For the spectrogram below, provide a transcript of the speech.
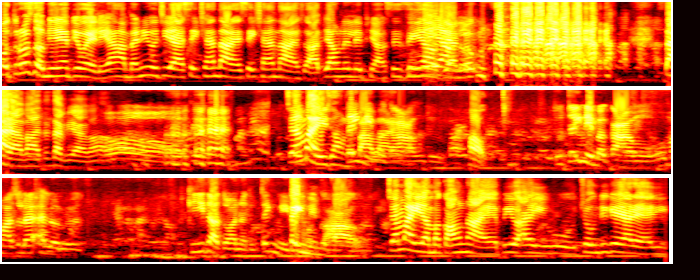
ဟိုသူတို့ဆိုအမြဲတမ်းပြောရလေအာမန်နီကိုကြည့်ရစိတ်ချမ်းသာတယ်စိတ်ချမ်းသာတယ်ဆိုတာအပြောင်းလဲလေးဖြစ်အောင်စိတ်စင်းရအောင်ပြန်လုပ်စတာပါတတ်တတ်ပြပါ ဩโอเค ကျမ်းမာရေးကြောင့်လည်းပါပါ ကောင်းသူ ဟုတ် သူတိတ်နေမကောင်းဘူးဟိုမှာဆိုလဲအဲ့လိုမျိုး ကီးတာသွားနေသူတိတ်နေတိတ်နေမကောင်းဘူးကျမ်းမာရေးကမကောင်းတာရဲ့ပြီးတော့အဲ့ဒီဟိုဂျုံတိခဲ့ရတဲ့အဲ့ဒီ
